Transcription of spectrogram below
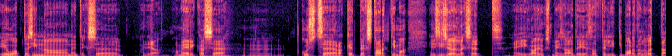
jõuab ta sinna näiteks ma ei tea, Ameerikasse, kust see rakett peaks startima ja siis öeldakse, et ei, kahjuks me ei saa teie satelliiti pardale võtta.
